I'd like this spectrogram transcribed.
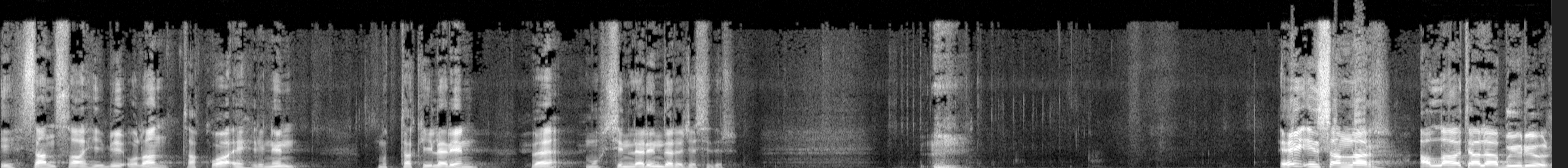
İhsan sahibi olan takva ehlinin, muttakilerin ve muhsinlerin derecesidir. Ey insanlar Allahu Teala buyuruyor.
